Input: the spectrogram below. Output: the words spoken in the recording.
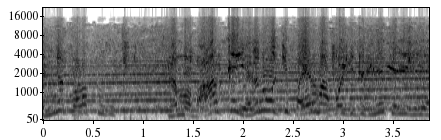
என்ன பொழப்பு இது? நம்ம வாழ்க்கை எதை நோக்கி பயணமா போய்கிட்டு இருக்குன்னே தெரியலையே.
